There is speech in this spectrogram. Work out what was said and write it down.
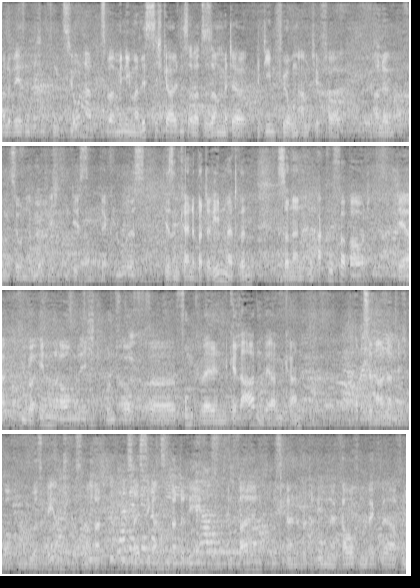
alle wesentlichen Funktionen hat, zwar minimalistisch gehalten ist, aber zusammen mit der Bedienführung am TV alle Funktionen ermöglicht. Und dies, der Clou ist, hier sind keine Batterien mehr drin, sondern ein Akku verbaut, der über Innenraumlicht und auch äh, Funkwellen geladen werden kann optional natürlich auch einen USB-Anschluss noch hat. Das heißt, die ganzen Batterien entfallen, muss keine Batterien mehr kaufen, wegwerfen,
